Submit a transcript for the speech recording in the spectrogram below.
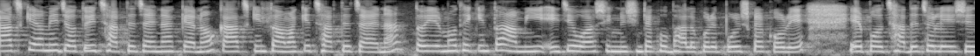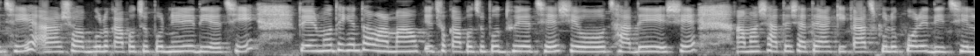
কাজকে আমি যতই ছাড়তে চাই না কেন, কাজ কিন্তু আমাকে ছাড়তে চায় না। তো এর মধ্যে কিন্তু আমি এই যে ওয়াশিং মেশিনটা খুব ভালো করে পরিষ্কার করে এরপর ছাদে চলে এসেছি আর সবগুলো কাপড় চোপড় নেড়ে দিয়েছি। তো এর মধ্যে কিন্তু আমার মাও কিছু কাপড় চোপড় ধুয়েছে, সেও ছাদে এসে আমার সাথে সাথে আর কি কাজগুলো করে দিচ্ছিল।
